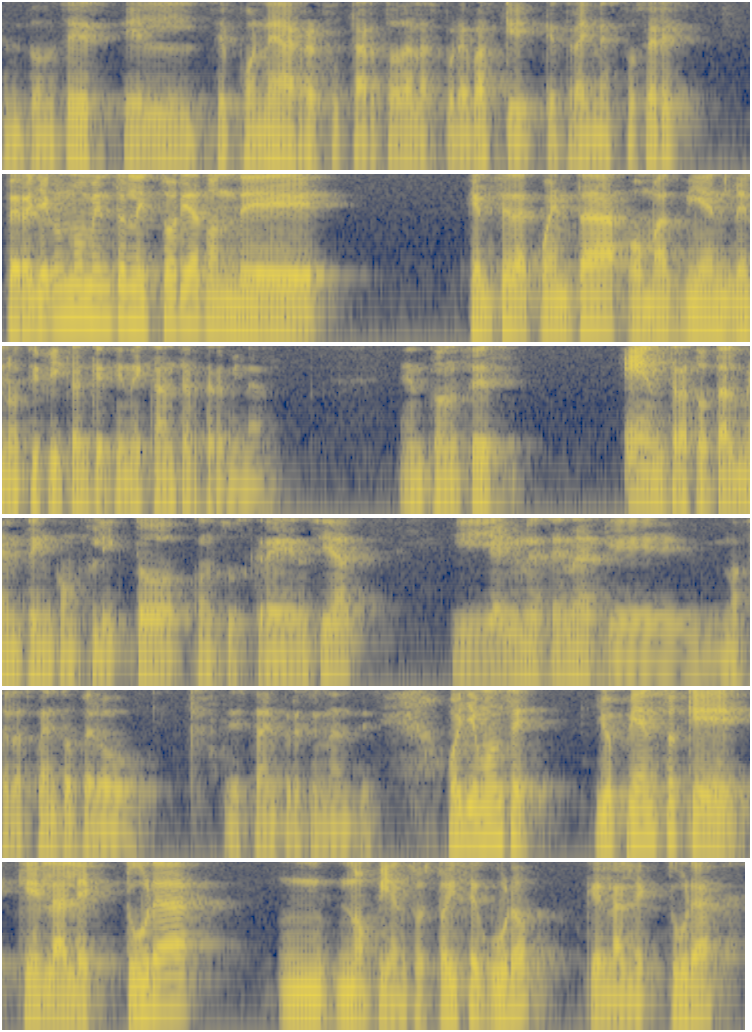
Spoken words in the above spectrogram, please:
Entonces él se pone a refutar todas las pruebas que, que traen estos seres. Pero llega un momento en la historia donde él se da cuenta o más bien le notifican que tiene cáncer terminal. Entonces entra totalmente en conflicto con sus creencias y hay una escena que no se las cuento, pero está impresionante. Oye, Monse, yo pienso que, que la lectura, no pienso, estoy seguro que la lectura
